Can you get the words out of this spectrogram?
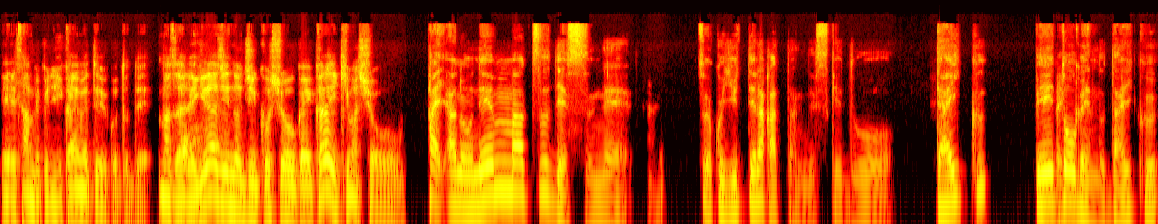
えー、302回目ということで、まずはレギュラー陣の自己紹介からいきましょはい、あの、年末ですね、そう、これ言ってなかったんですけど、大工？ベートーベンの大工？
